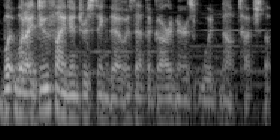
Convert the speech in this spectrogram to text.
But what I do find interesting though is that the gardeners would not touch them.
